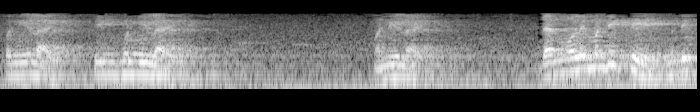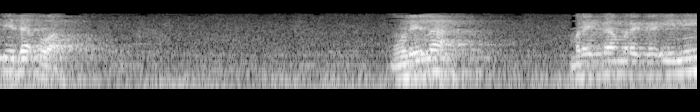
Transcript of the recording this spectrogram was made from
penilai, tim penilai, menilai, dan mulai mendikte, mendikte dakwah. Mulailah mereka-mereka ini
